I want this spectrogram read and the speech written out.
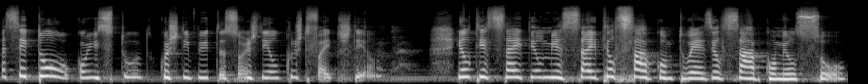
Aceitou com isso tudo, com as limitações dele, com os defeitos dele. Ele te aceita, ele me aceita, ele sabe como tu és, ele sabe como eu sou.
